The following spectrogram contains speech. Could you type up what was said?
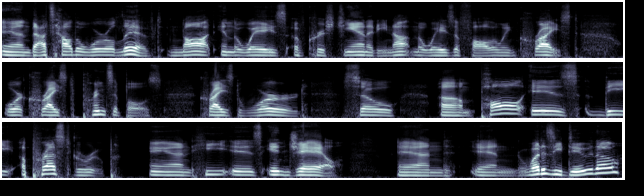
And that's how the world lived, not in the ways of Christianity, not in the ways of following Christ or Christ principles, Christ word. So um, Paul is the oppressed group, and he is in jail. And and what does he do though?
